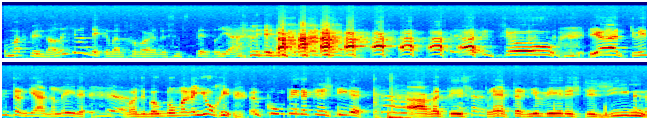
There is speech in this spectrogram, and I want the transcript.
Oh, maar ik vind wel dat je wat dikker bent geworden sinds 20 jaar geleden. Zo, ja, twintig jaar geleden was ik ook nog maar een jochie. Kom binnen, Christine. Ach, het is prettig je weer eens te zien.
